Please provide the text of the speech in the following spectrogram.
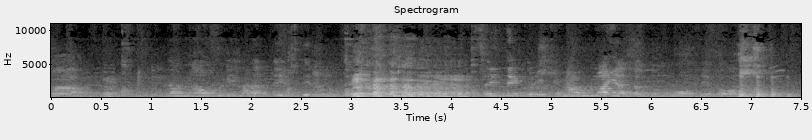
はスはい旦那を振り払って生きてるのでついてくる気満々やったと思うけど。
